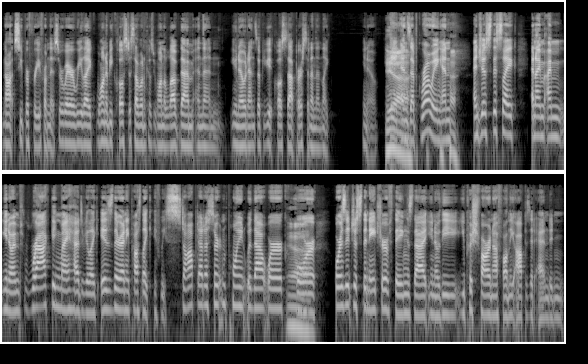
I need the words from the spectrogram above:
not super free from this, or where we like want to be close to someone because we want to love them, and then you know it ends up you get close to that person, and then like, you know, Yeah. it ends up growing, and and just this like, and I'm I'm you know I'm racking my head to be like, is there any poss like if we stopped at a certain point would that work, Yeah. or or is it just the nature of things that you know the you push far enough on the opposite end, and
